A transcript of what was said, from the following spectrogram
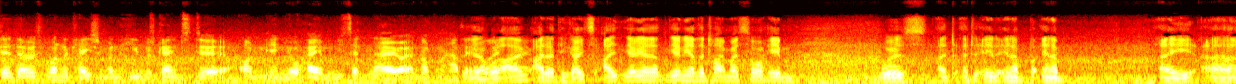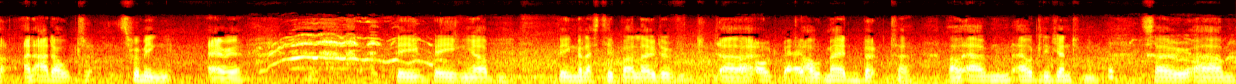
there, there was one occasion when he was going to do it on in your home, and you said no, I'm not going to have it. Yeah, well, I. I don't think I. the, only other, the only other time I saw him was at, at, in, in a in a a uh, an adult swimming area, being being um, being molested by a load of uh, old men. old men, but uh, um, elderly gentleman. So. Um,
